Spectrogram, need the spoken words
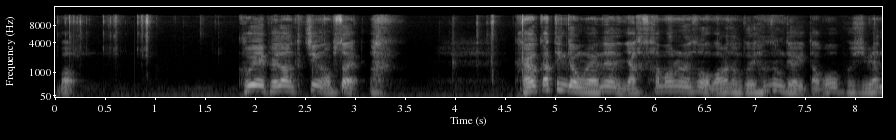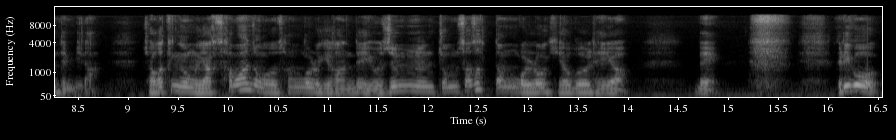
뭐그 외에 별다른 특징은 없어요. 가격 같은 경우에는 약 4만원에서 5만원 정도에 형성되어 있다고 보시면 됩니다. 저 같은 경우는 약 4만원 정도 산 걸로 기억하는데 요즘은 좀 싸졌던 걸로 기억을 해요. 네. 그리고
